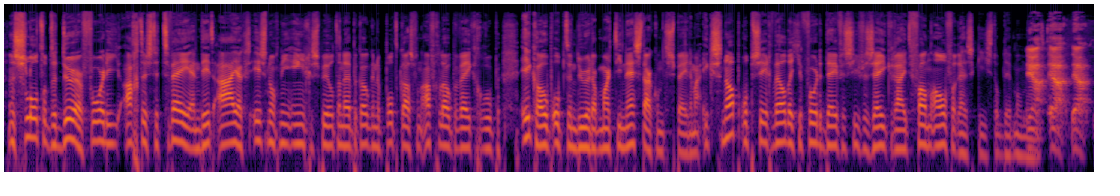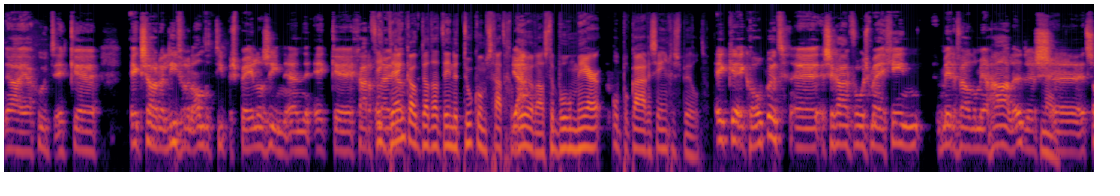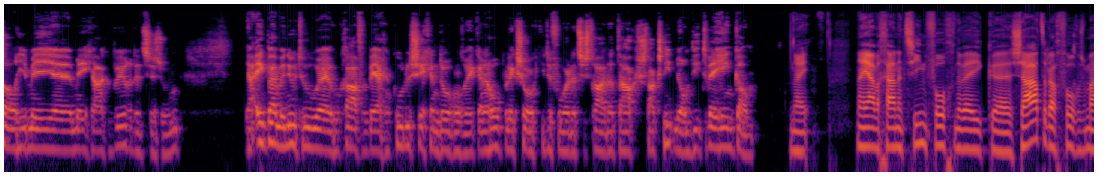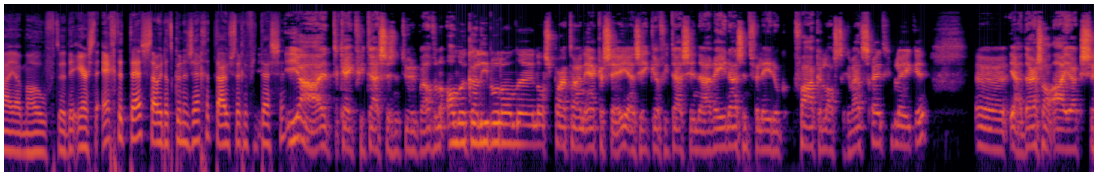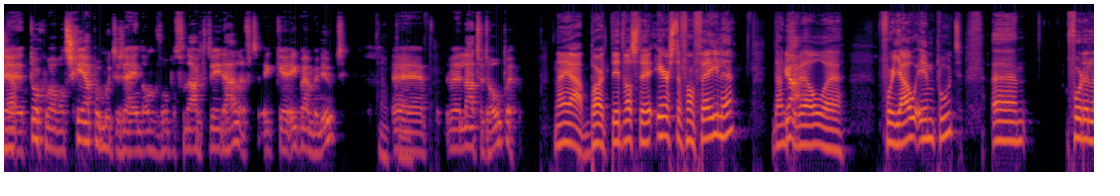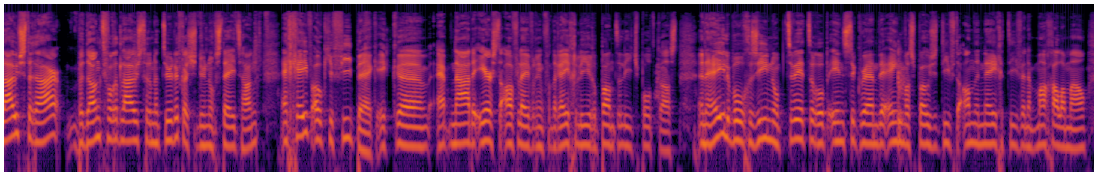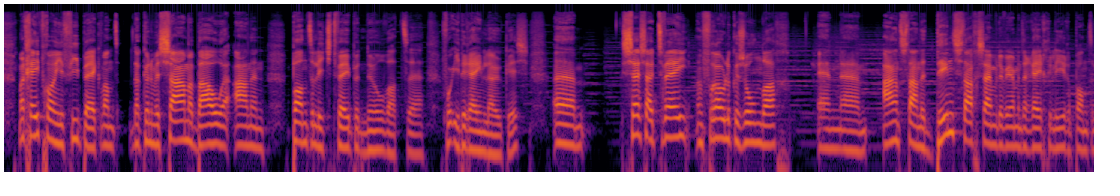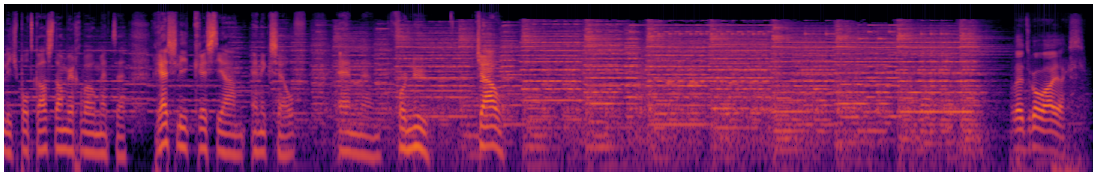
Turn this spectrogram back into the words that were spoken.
een slot op de deur voor die achterste twee. En dit Ajax is nog niet ingespeeld. En dat heb ik ook in de podcast van afgelopen week geroepen. Ik hoop op den duur dat Martinez daar komt te spelen. Maar ik snap op zich wel dat je voor de defensieve zekerheid van Alvarez kiest op dit moment. Ja, ja, ja, ja, ja goed. Ik, ik zou er liever een ander type speler zien. En ik uh, ga ervan ik uit. Ik denk dat... ook dat dat in de toekomst gaat gebeuren ja. als de boel meer op elkaar is ingespeeld. Ik, ik hoop het. Uh, ze gaan volgens mij geen middenvelder meer halen. Dus nee. uh, het zal hiermee mee gaan gebeuren dit seizoen. Ja, ik ben benieuwd hoe, hoe Gravenberg en Koeders zich gaan doorontwikkelen. En hopelijk zorgt hij ervoor dat ze stra dat daar straks niet meer om die twee heen kan. Nee, nou ja, we gaan het zien volgende week uh, zaterdag volgens mij uit mijn hoofd. Uh, de eerste echte test, zou je dat kunnen zeggen? Thuis tegen Vitesse? Ja, kijk, Vitesse is natuurlijk wel van een ander kaliber dan, uh, dan Sparta en RKC. En zeker Vitesse in de arena is in het verleden ook vaak een lastige wedstrijd gebleken. ja, daar zal Ajax ja. toch wel wat scherper moeten zijn dan bijvoorbeeld vandaag de tweede helft. Ik, ik ben benieuwd. Okay. laten we het hopen. Nou ja, Bart, dit was de eerste van velen. Dankjewel ja voor jouw input. Um, voor de luisteraar, bedankt voor het luisteren natuurlijk, als je nu nog steeds hangt. En geef ook je feedback. Ik uh, heb na de eerste aflevering van de reguliere Pantelich podcast een heleboel gezien op Twitter, op Instagram. De een was positief, de ander negatief en het mag allemaal. Maar geef gewoon je feedback, want dan kunnen we samen bouwen aan een Pantelich 2.0, wat uh, voor iedereen leuk is. Um, 6 uit 2, een vrolijke zondag. En um, aanstaande dinsdag zijn we er weer met een reguliere Pantelich podcast. Dan weer gewoon met uh, Christian en ikzelf. En um, voor nu, ciao. Let's go Ajax.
